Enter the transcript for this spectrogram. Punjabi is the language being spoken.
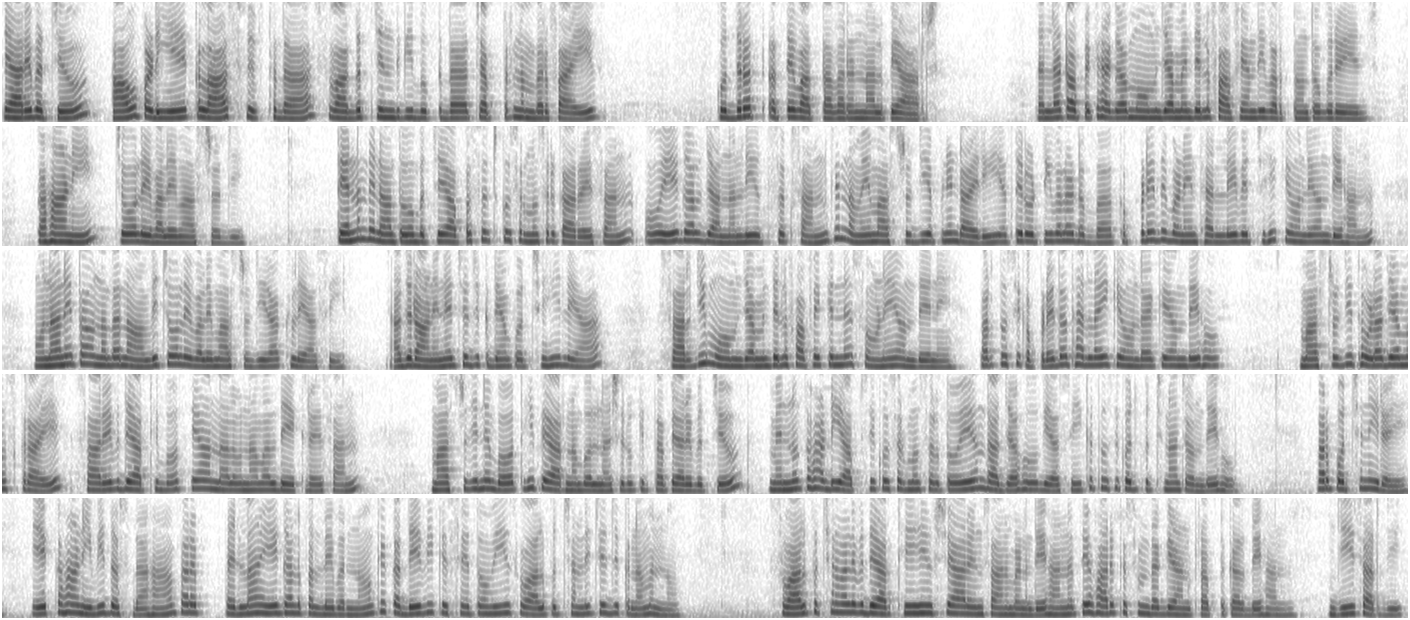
ਪਿਆਰੇ ਬੱਚਿਓ, ਆਓ ਪੜ੍ਹੀਏ ਕਲਾਸ 5th ਦਾ ਸਵਾਗਤ ਜ਼ਿੰਦਗੀ ਬੁੱਕ ਦਾ ਚੈਪਟਰ ਨੰਬਰ 5 ਕੁਦਰਤ ਅਤੇ ਵਾਤਾਵਰਣ ਨਾਲ ਪਿਆਰ। ਪਹਿਲਾ ਟੌਪਿਕ ਹੈਗਾ ਮੋਮਜਾਮੇ ਦੇ ਲਿਫਾਫਿਆਂ ਦੀ ਵਰਤੋਂ ਤੋਂ ਗੁਰੇਜ਼। ਕਹਾਣੀ, ਝੋਲੇ ਵਾਲੇ ਮਾਸਟਰ ਜੀ। ਤਿੰਨ ਦਿਨਾਂ ਤੋਂ ਬੱਚੇ ਆਪਸ ਵਿੱਚ ਕੁਸਰਮੁਸਰ ਕਰ ਰਹੇ ਸਨ। ਉਹ ਇਹ ਗੱਲ ਜਾਣਨ ਲਈ ਉਤਸੁਕ ਸਨ ਕਿ ਨਵੇਂ ਮਾਸਟਰ ਜੀ ਆਪਣੀ ਡਾਇਰੀ ਅਤੇ ਰੋਟੀ ਵਾਲਾ ਡੱਬਾ ਕੱਪੜੇ ਦੇ ਬਣੇ ਥੈਲੇ ਵਿੱਚ ਹੀ ਕਿਉਂ ਲਿਆਉਂਦੇ ਹਨ? ਉਹਨਾਂ ਨੇ ਤਾਂ ਉਹਨਾਂ ਦਾ ਨਾਮ ਵੀ ਝੋਲੇ ਵਾਲੇ ਮਾਸਟਰ ਜੀ ਰੱਖ ਲਿਆ ਸੀ। ਅੱਜ ਰਾਣੀ ਨੇ ਝਿਜਕਦਿਆਂ ਪੁੱਛ ਹੀ ਲਿਆ, ਸਰ ਜੀ, ਮੋਮ ਮੋਮਜਾਮੇ ਦੇ ਲਿਫਾਫੇ ਕਿੰਨੇ ਸੋਹਣੇ ਆਉਂਦੇ ਨੇ, ਪਰ ਤੁਸੀਂ ਕੱਪੜੇ ਦਾ ਥੈਲਾ ਹੀ ਕਿਉਂ ਲੈ ਕੇ ਆਉਂਦੇ ਹੋ? ਮਾਸਟਰ ਜੀ ਥੋੜਾ ਜਿਹਾ ਮੁਸਕਰਾਏ, ਸਾਰੇ ਵਿਦਿਆਰਥੀ ਬਹੁਤ ਧਿਆਨ ਨਾਲ ਉਹਨਾਂ ਵੱਲ ਦੇਖ ਰਹੇ ਸਨ। ਮਾਸਟਰ ਜੀ ਨੇ ਬਹੁਤ ਹੀ ਪਿਆਰ ਨਾਲ ਬੋਲਣਾ ਸ਼ੁਰੂ ਕੀਤਾ, ਪਿਆਰੇ ਬੱਚਿਓ, ਮੈਨੂੰ ਤੁਹਾਡੀ ਆਪਸੀ ਕੁਸਰਮੁਸਰ ਤੋਂ ਇਹ ਅੰਦਾਜ਼ਾ ਹੋ ਗਿਆ ਸੀ ਕਿ ਤੁਸੀਂ ਕੁਝ ਪੁੱਛਣਾ ਚਾਹੁੰਦੇ ਹੋ, ਪਰ ਪੁੱਛ ਨਹੀਂ ਰਹੇ। ਇਹ ਕਹਾਣੀ ਵੀ ਦੱਸਦਾ ਹਾਂ, ਪਰ ਪਹਿਲਾਂ ਇਹ ਗੱਲ ਪੱਲੇ ਬੰਨੋ ਕਿ ਕਦੇ ਵੀ ਕਿਸੇ ਤੋਂ ਵੀ ਸਵਾਲ ਪੁੱਛਣ ਲਈ ਝਿਜਕ ਨਾ ਮੰਨੋ। ਸਵਾਲ ਪੁੱਛਣ ਵਾਲੇ ਵਿਦਿਆਰਥੀ ਹੀ ਹੁਸ਼ਿਆਰ ਇਨਸਾਨ ਬਣਦੇ ਹਨ ਤੇ ਹਰ ਕਿਸਮ ਦਾ ਗਿਆਨ ਪ੍ਰਾਪਤ ਕਰਦੇ ਹਨ। ਜੀ ਸਰ ਜੀ,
